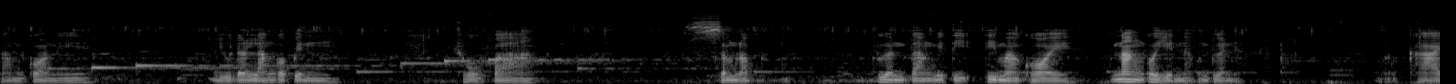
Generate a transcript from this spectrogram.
สาม ก้อนนี้ อยู่ด้านหลังก็เป็นโชฟาสำหรับเพื่อนต่างมิติที่มาคอยนั่งก็เห็นนะเพื่อนๆเนี่ยคล้าย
